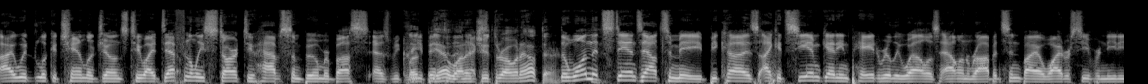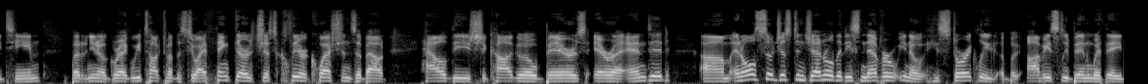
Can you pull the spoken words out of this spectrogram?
I would look at Chandler Jones too. I definitely start to have some boomer busts as we creep Let- into yeah, why don't you throw it out there? The one that stands out to me because I could see him getting paid really well is Allen Robinson by a wide receiver needy team. But you know, Gregg, we talked about this too. I think there's just clear questions about how the Chicago Bears era ended. Um, and also just in general that he's never, you know, historically uh, obviously been with a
